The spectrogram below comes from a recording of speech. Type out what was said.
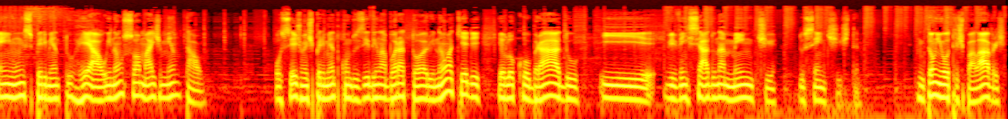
em um experimento real e não só mais mental. Ou seja, um experimento conduzido em laboratório e não aquele elocubrado e vivenciado na mente do cientista. Então, em outras palavras,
